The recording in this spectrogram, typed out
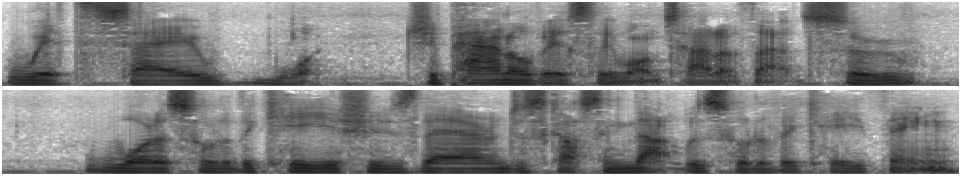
with say what Japan obviously wants out of that. So what are sort of the key issues there and discussing that was sort of a key thing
